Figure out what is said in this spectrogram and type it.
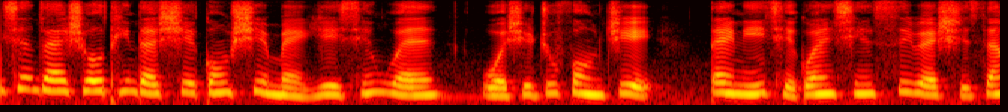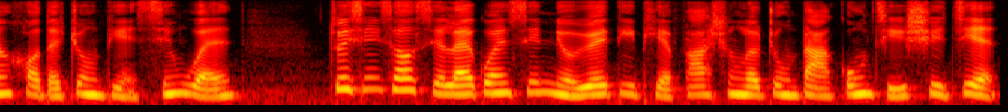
现在收听的是《公视每日新闻》，我是朱凤志，带你一起关心四月十三号的重点新闻。最新消息来关心，纽约地铁发生了重大攻击事件，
